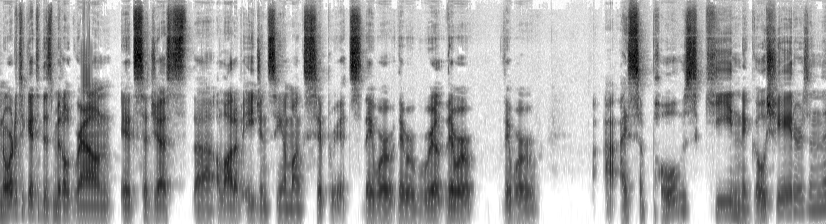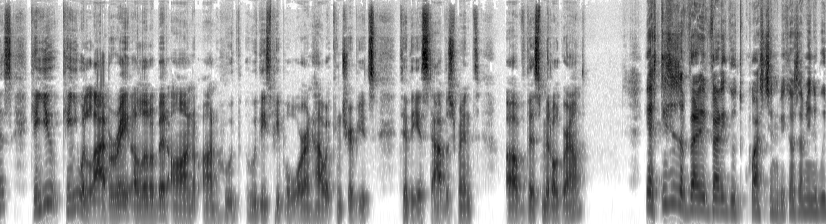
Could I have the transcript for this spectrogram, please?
in order to get to this middle ground, it suggests uh, a lot of agency amongst Cypriots. They were they were real they were they were I suppose, key negotiators in this. Can you can you elaborate a little bit on on who who these people were and how it contributes to the establishment of this middle ground? Yes, this is a very very good question because I mean we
